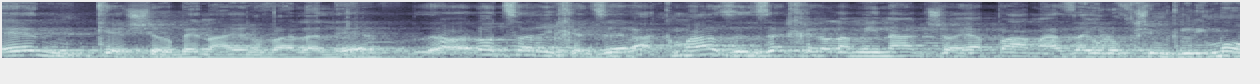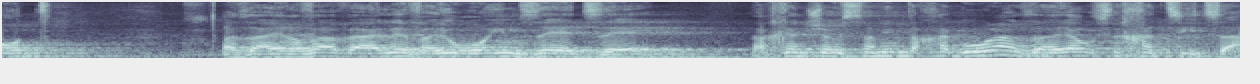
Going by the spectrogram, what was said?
אין קשר בין הערווה ללב, לא, לא צריך את זה, רק מה זה זכר למנהג שהיה פעם, אז היו לובשים גלימות, אז הערווה והלב היו רואים זה את זה, לכן כשהם שמים את החגורה זה היה עושה חציצה.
